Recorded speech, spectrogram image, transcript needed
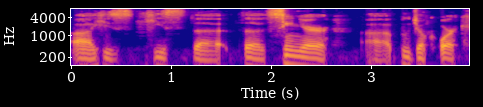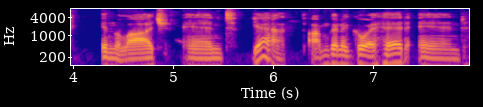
Uh, he's he's the the senior uh, Bujok orc in the lodge, and yeah, I'm gonna go ahead and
